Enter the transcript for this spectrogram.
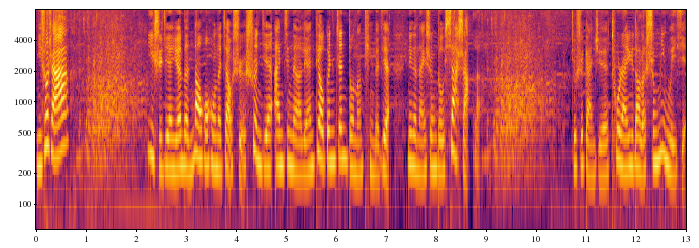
你说啥？”一时间，原本闹哄哄的教室瞬间安静的连掉根针都能听得见，那个男生都吓傻了，就是感觉突然遇到了生命危险。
